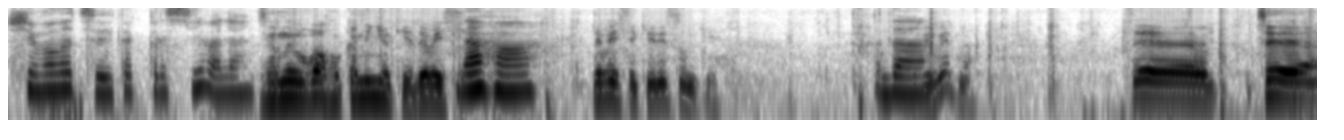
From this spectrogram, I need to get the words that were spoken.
Ще молодці, так красиво, глянь. Зверни увагу каменюки, дивись. Ага, Дивись, які рисунки. да. Тобі видно? Це, це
